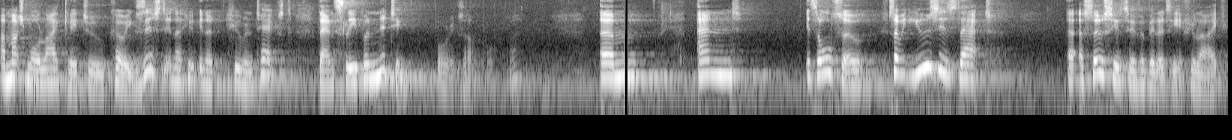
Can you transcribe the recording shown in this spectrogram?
are much more likely to coexist in a, in a human text than sleep and knitting, for example. Right? Um, and it's also, so it uses that uh, associative ability, if you like,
